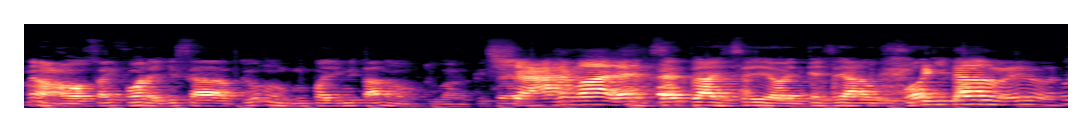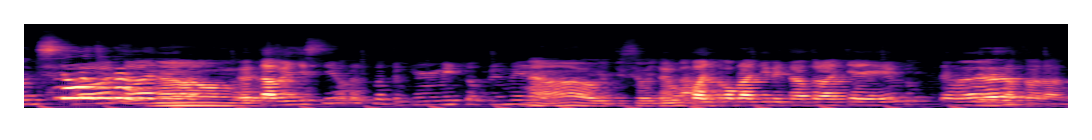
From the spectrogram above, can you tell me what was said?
Não, ó, sai fora. Ele disse, ah, tu não, não pode imitar não, tu, que Isso é, Charma, né? isso é prazo, isso aí, ó. Ele quer dizer, ah, o bode Não, não. mesmo. Eu disse hoje, cara. Não, Eu também disse outro, mas tu que me imitou primeiro. não, eu disse hoje Tu não tarde. pode cobrar direito autoral que é eu que tenho É. direito autoral.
